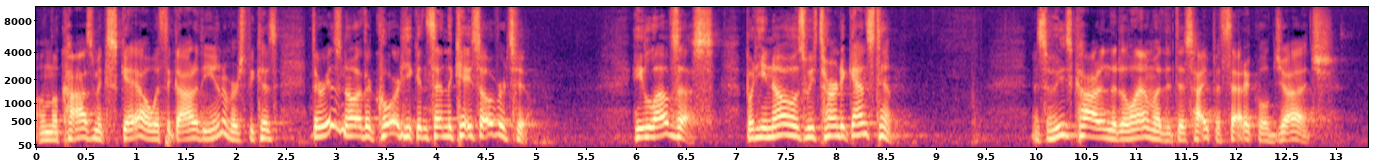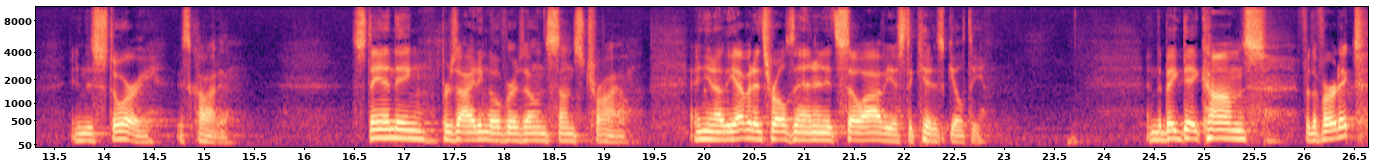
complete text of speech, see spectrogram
on the cosmic scale with the God of the universe because there is no other court he can send the case over to. He loves us, but he knows we've turned against him. And so he's caught in the dilemma that this hypothetical judge in this story is caught in. Standing, presiding over his own son's trial. And you know, the evidence rolls in, and it's so obvious the kid is guilty. And the big day comes for the verdict,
